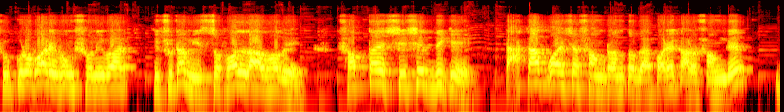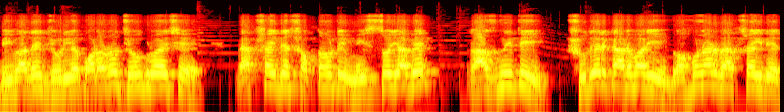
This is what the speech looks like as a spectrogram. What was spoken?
শুক্রবার এবং শনিবার কিছুটা মিশ্র ফল লাভ হবে। সপ্তাহের শেষের দিকে টাকা পয়সা সংক্রান্ত ব্যাপারে কারও সঙ্গে বিবাদে জড়িয়ে পড়ারও যোগ রয়েছে। ব্যবসায়ীদের সপ্তাহটি মিশ্র যাবে। রাজনীতি, সুদের কারবারি, গহনার ব্যবসায়ীদের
